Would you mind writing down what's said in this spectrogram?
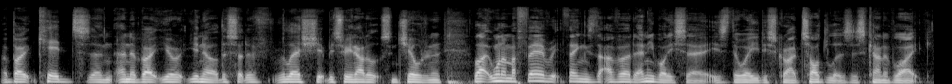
about kids and, and about your you know the sort of relationship between adults and children. And like one of my favourite things that I've heard anybody say is the way you describe toddlers as kind of like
